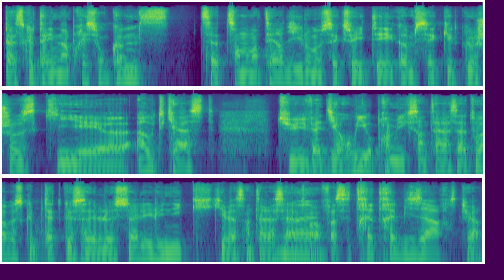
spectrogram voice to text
parce que t'as une impression comme ça te semble interdit l'homosexualité, comme c'est quelque chose qui est euh, outcast, tu vas dire oui au premier qui s'intéresse à toi parce que peut-être que c'est le seul et l'unique qui va s'intéresser à toi. Enfin, c'est très très bizarre, tu vois.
